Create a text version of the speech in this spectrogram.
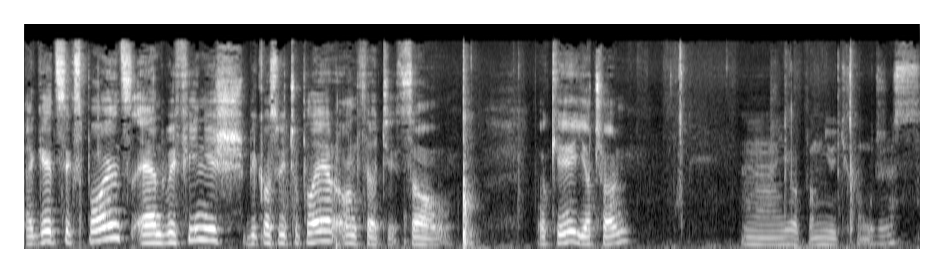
I get six points, and we finish because we two player on thirty. So, okay, your turn. Uh, you open new technologies.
